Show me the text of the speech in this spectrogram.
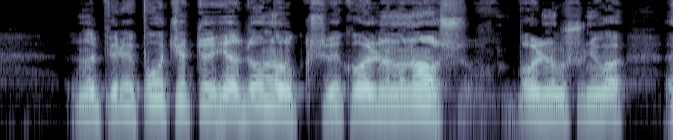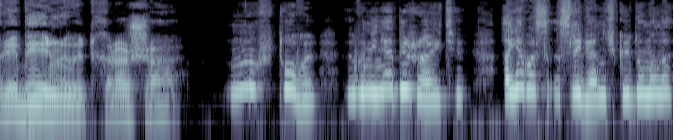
— На перепутье-то я думал к свекольному носу. Больно уж у него рябина ведь хороша. — Ну что вы, вы меня обижаете, а я вас с Левяночкой думала.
